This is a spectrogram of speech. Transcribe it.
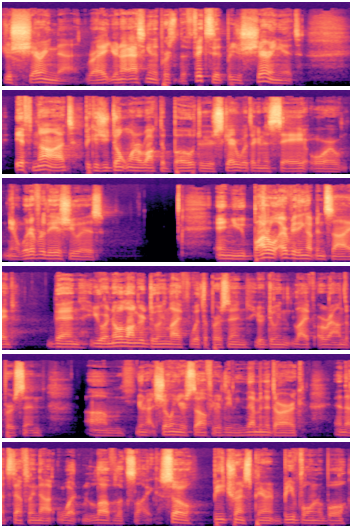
you're sharing that, right? You're not asking the person to fix it, but you're sharing it. If not, because you don't want to rock the boat or you're scared what they're going to say or, you know, whatever the issue is, and you bottle everything up inside, then you are no longer doing life with the person, you're doing life around the person um, you're not showing yourself, you're leaving them in the dark, and that's definitely not what love looks like. So be transparent, be vulnerable.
